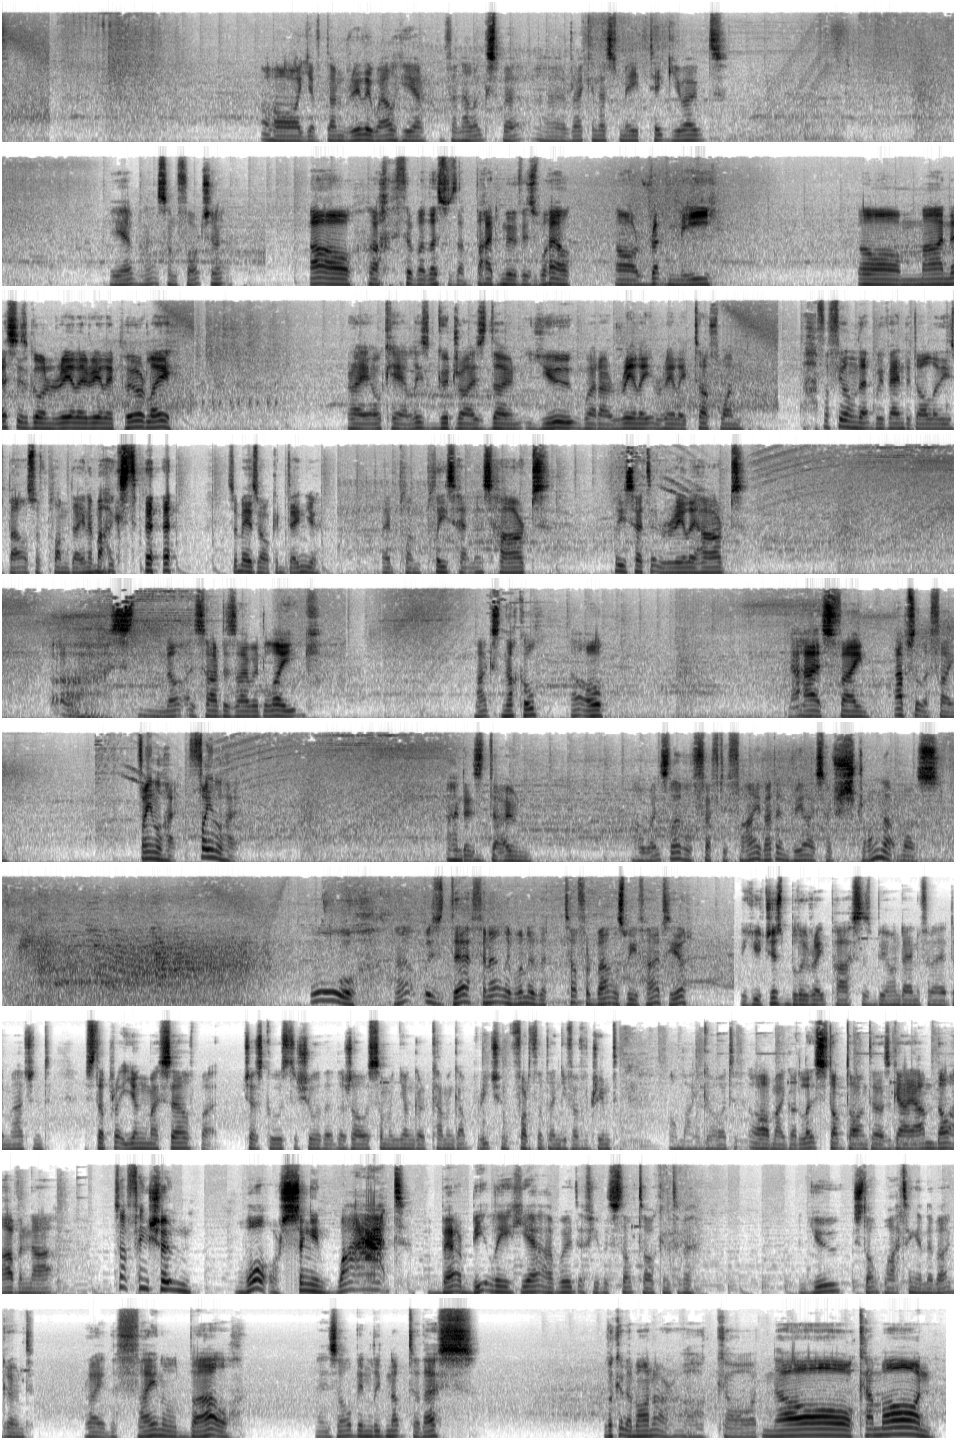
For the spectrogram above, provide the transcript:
Oh, you've done really well here, Vanillix, but I reckon this may take you out. Yep, that's unfortunate. Uh oh, well this was a bad move as well. Oh, rip me. Oh man, this is going really, really poorly. Right, okay, at least Goodra is down. You were a really, really tough one. I have a feeling that we've ended all of these battles with Plum Dynamaxed. so may as well continue. Right, Plum, please hit this hard. Please hit it really hard. Oh, it's not as hard as I would like. Max Knuckle. Uh-oh. Nah, it's fine. Absolutely fine. Final hit. Final hit. And it's down. Oh, it's level 55. I didn't realise how strong that was. Oh, that was definitely one of the tougher battles we've had here. You just blew right past us beyond anything I had imagined. I'm still pretty young myself, but just goes to show that there's always someone younger coming up, reaching further than you've ever dreamed. Oh my god. Oh my god, let's stop talking to this guy. I'm not having that. Is that thing shouting what or singing what? A better Beatley? Yeah, I would if you would stop talking to me. And you stop watting in the background. Right, the final battle. It's all been leading up to this. Look at the monitor. Oh god, no, come on.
